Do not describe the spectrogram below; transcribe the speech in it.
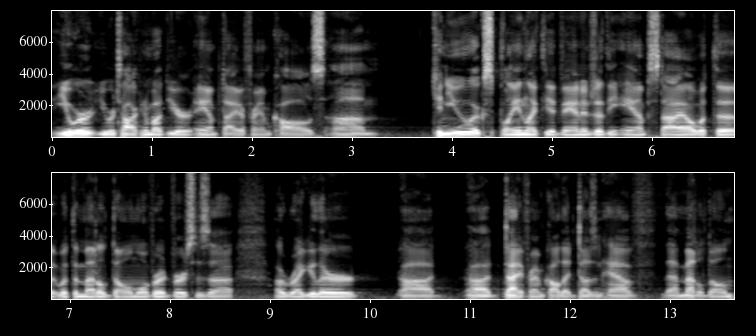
You were you were talking about your amp diaphragm calls. Um, can you explain like the advantage of the amp style with the with the metal dome over it versus a a regular uh, uh, diaphragm call that doesn't have that metal dome?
